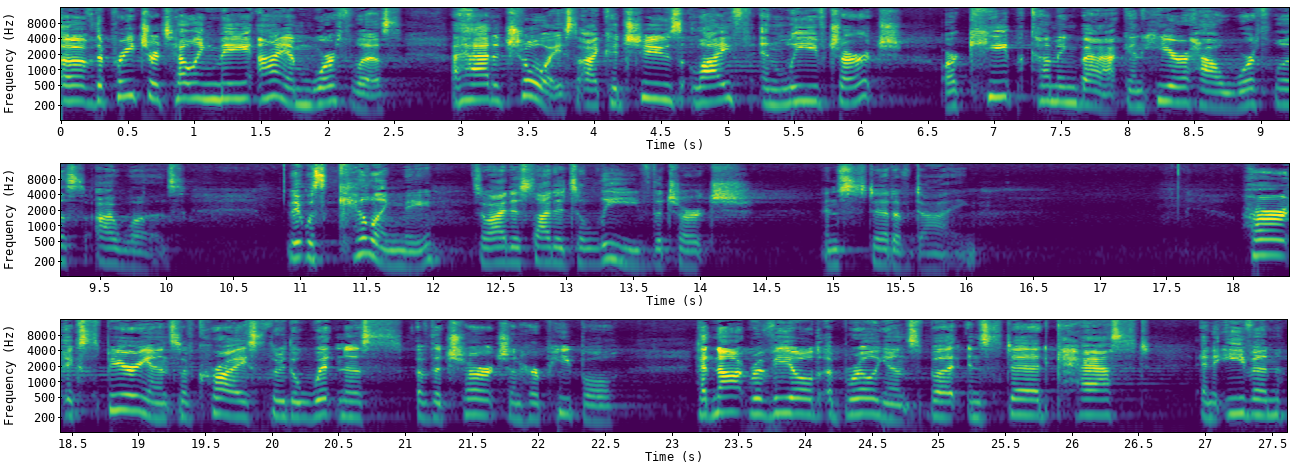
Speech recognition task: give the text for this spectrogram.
of the preacher telling me I am worthless. I had a choice. I could choose life and leave church or keep coming back and hear how worthless I was. It was killing me, so I decided to leave the church instead of dying. Her experience of Christ through the witness of the church and her people had not revealed a brilliance, but instead cast an even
